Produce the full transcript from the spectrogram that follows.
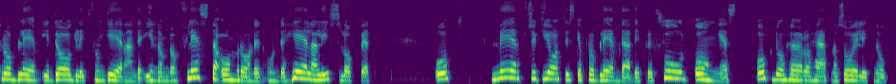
problem i dagligt fungerande inom de flesta områden under hela livsloppet och mer psykiatriska problem där depression, ångest och då hör och häpna sorgligt nog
